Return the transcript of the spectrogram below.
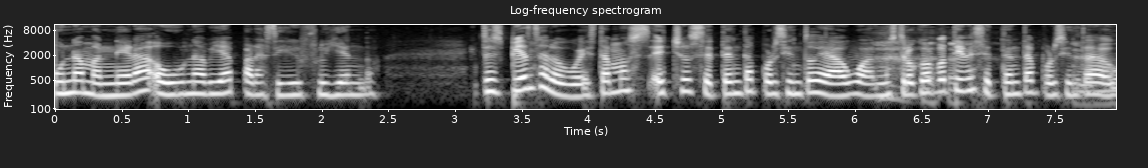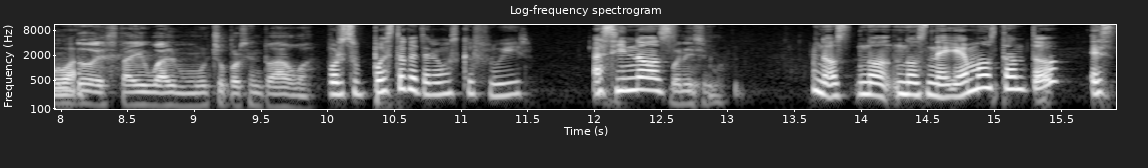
una manera o una vía para seguir fluyendo. Entonces piénsalo, güey, estamos hechos 70% de agua. Nuestro cuerpo tiene 70% de agua. El mundo está igual mucho por ciento de agua. Por supuesto que tenemos que fluir. Así nos... Nos, no, nos neguemos tanto, es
